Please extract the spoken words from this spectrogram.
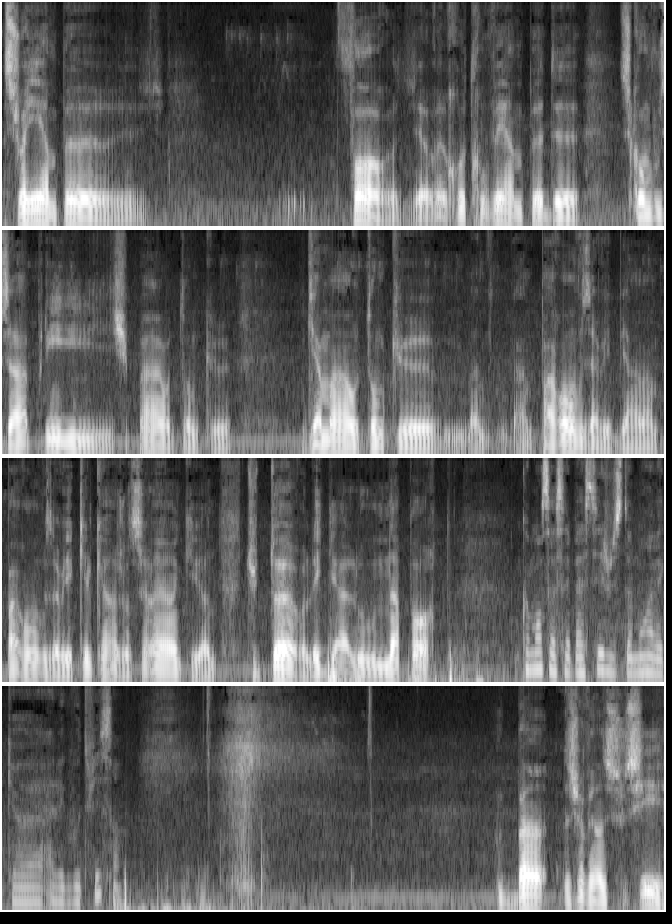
Soyez un peu euh, fort, retrouvez un peu de ce qu'on vous a appris, je sais pas, en tant que gamin, autant que un parent, vous avez bien un parent, vous avez quelqu'un, j'en sais rien, qui est un tuteur légal ou n'importe. Comment ça s'est passé justement avec, euh, avec votre fils? Ben, j'avais un souci,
